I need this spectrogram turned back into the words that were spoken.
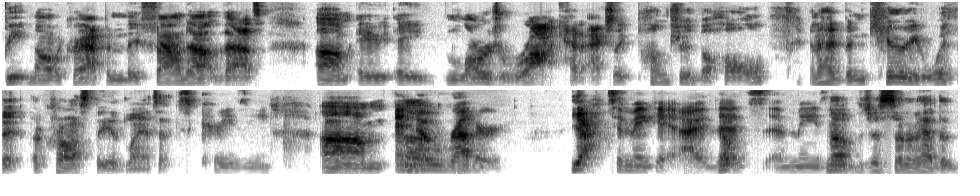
beating all the crap. And they found out that um, a, a large rock had actually punctured the hull and had been carried with it across the Atlantic. it's crazy Um, and uh, no rudder yeah, to make it I, that's amazing no, just sort of had to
